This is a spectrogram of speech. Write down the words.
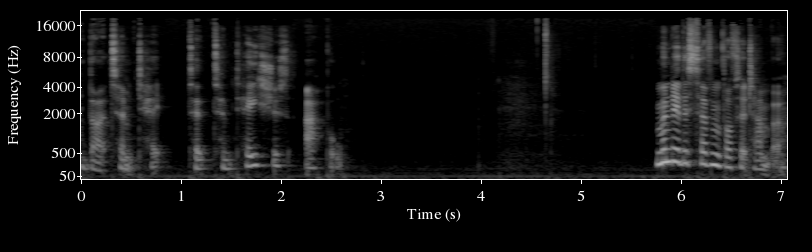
that tempta- t- temptatious apple. Monday, the 7th of September.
